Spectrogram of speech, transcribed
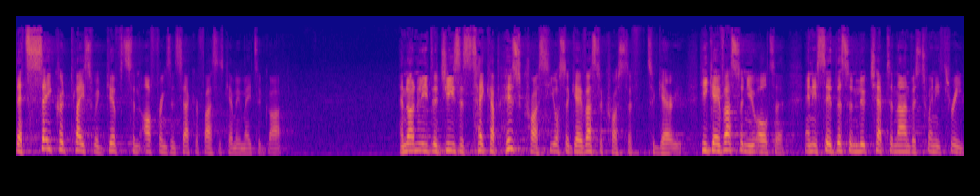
that sacred place where gifts and offerings and sacrifices can be made to God. And not only did Jesus take up his cross, he also gave us a cross to, to carry. He gave us a new altar. And he said this in Luke chapter 9, verse 23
